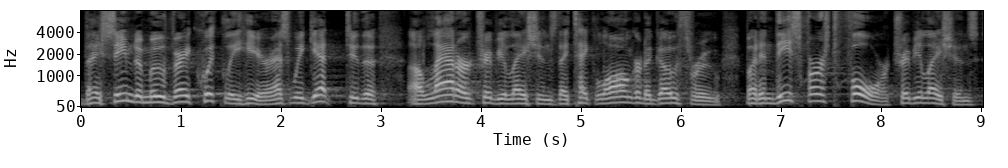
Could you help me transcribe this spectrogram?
they seem to move very quickly here. As we get to the uh, latter tribulations, they take longer to go through. But in these first four tribulations,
